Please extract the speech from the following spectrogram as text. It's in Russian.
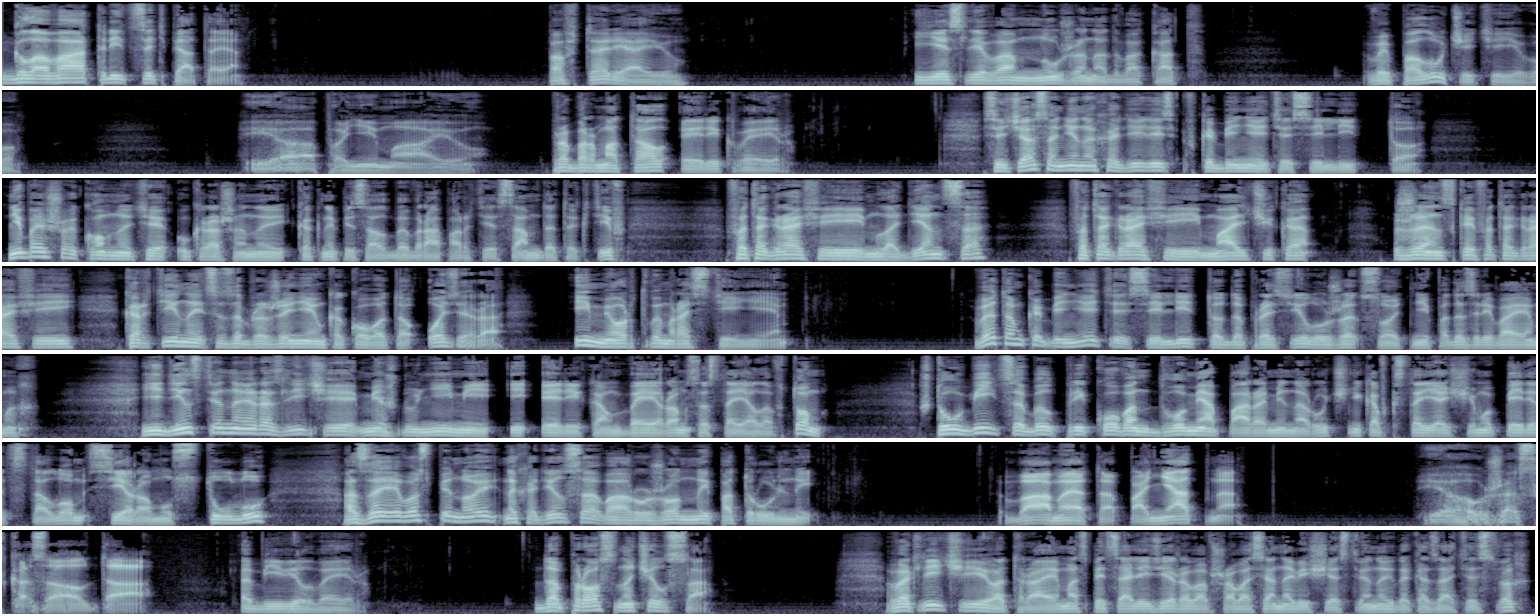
Глава 35. Повторяю. Если вам нужен адвокат, вы получите его. «Я понимаю», — пробормотал Эрик Вейр. Сейчас они находились в кабинете Селитто, небольшой комнате, украшенной, как написал бы в рапорте сам детектив, — фотографией младенца, фотографией мальчика, женской фотографией, картиной с изображением какого-то озера и мертвым растением. В этом кабинете Селитто допросил уже сотни подозреваемых. Единственное различие между ними и Эриком Вейром состояло в том, что убийца был прикован двумя парами наручников к стоящему перед столом серому стулу, а за его спиной находился вооруженный патрульный. «Вам это понятно?» «Я уже сказал «да», — объявил Вейр. Допрос начался. В отличие от Райма, специализировавшегося на вещественных доказательствах,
